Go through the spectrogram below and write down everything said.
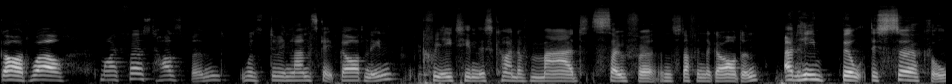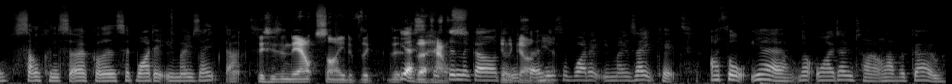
God, well, my first husband was doing landscape gardening, creating this kind of mad sofa and stuff in the garden. And he built this circle, sunken circle, and said, Why don't you mosaic that? This is in the outside of the, the, Yes, the just in the garden. In the garden, so he said, Why don't you mosaic it? I thought, Yeah, well, why don't I? I'll have a go.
